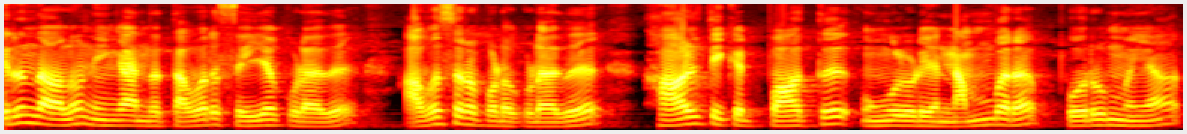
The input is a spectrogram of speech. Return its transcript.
இருந்தாலும் நீங்கள் அந்த தவறு செய்யக்கூடாது. அவசரப்படக்கூடாது. ஹால் டிக்கெட் பார்த்து உங்களுடைய நம்பரை பொறுமையாக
